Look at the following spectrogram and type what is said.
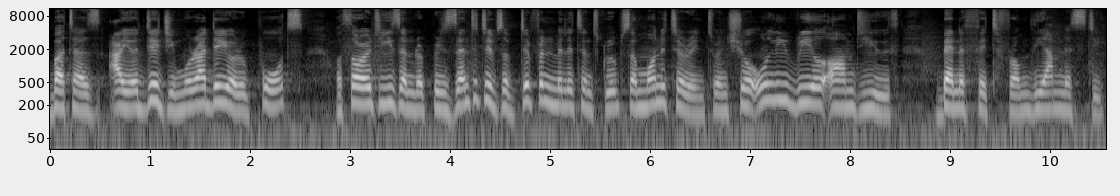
But as Ayodeji Muradeyo reports, authorities and representatives of different militant groups are monitoring to ensure only real armed youth benefit from the amnesty.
